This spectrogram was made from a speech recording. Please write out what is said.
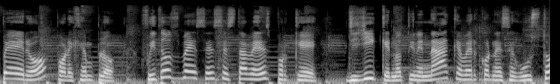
pero, por ejemplo, fui dos veces esta vez porque Gigi, que no tiene nada que ver con ese gusto,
